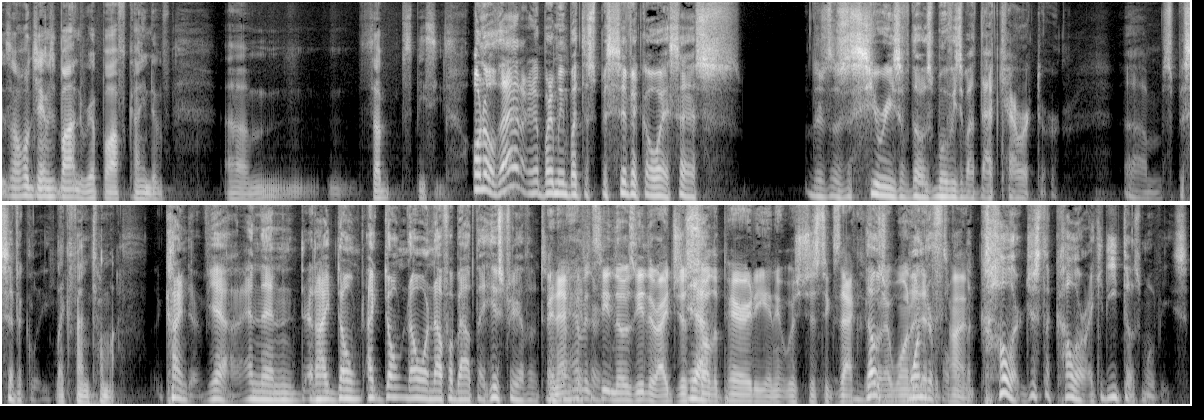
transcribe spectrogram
was a whole James Bond ripoff kind of um, subspecies. Oh no, that. But I mean, but the specific OSS. There's there's a series of those movies about that character, um, specifically. like Fantomas. Kind of, yeah. And then, and I don't, I don't know enough about the history of them. to and I haven't seen those either. I just Yeah. saw the parody, and it was just exactly those what I wanted wonderful. at the time. The color, just the color. I could eat those movies.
